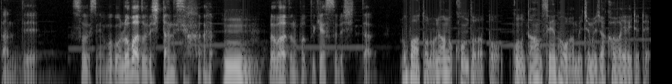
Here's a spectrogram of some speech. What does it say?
たんでそうですね僕もロバートで知ったんですようん。ロバートのポッドキャストで知ったロバートのね、あのコントだと、この男性の方がめちゃめちゃ輝いてて、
